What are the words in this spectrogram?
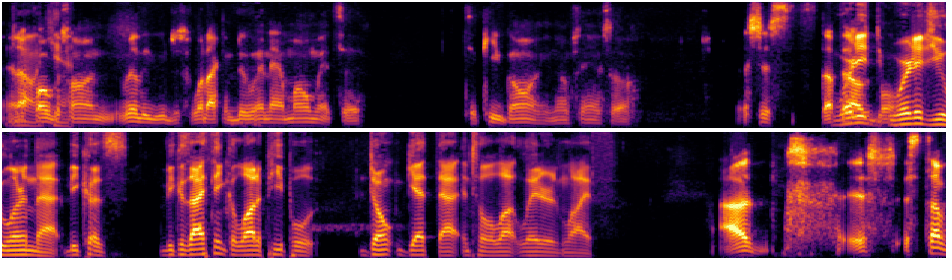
and No, I focus on really just what I can do in that moment to to keep going. You know what I'm saying? So it's just stuff. Where did where did you learn that? Because because I think a lot of people don't get that until a lot later in life. I it's it's tough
